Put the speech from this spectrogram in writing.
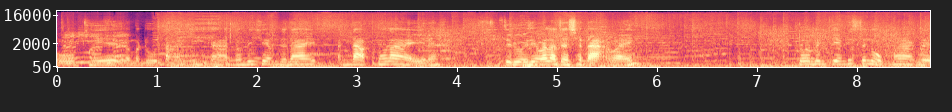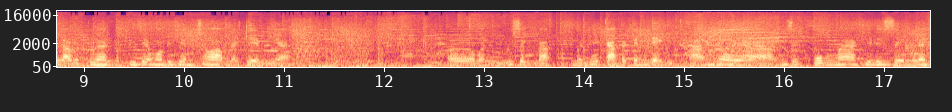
โอเคเดี๋ยวเรามาดูตานี้กันว่าพี่เข้มจะได้อันดับเท่าไหร่นะ จะดูที่ว่าเราจะชนะไหมโดยเป็นเกมที่สนุกมากเลยแหละเพื่อนๆพี่เข้มว่าพี่เข้มชอบนะเกมเนี้ยเออมันรู้สึกแบบเหมือนได้กลับไปเป็นเด็กอีกครั้งเลยอะรู้สึกคุ้มมากที่ได้ซื้อมาเล่น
